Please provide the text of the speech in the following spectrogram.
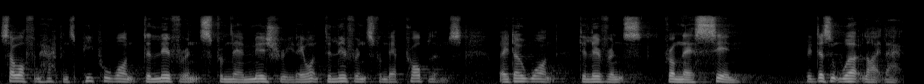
so often happens, people want deliverance from their misery, they want deliverance from their problems, they don't want deliverance from their sin. But it doesn't work like that.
